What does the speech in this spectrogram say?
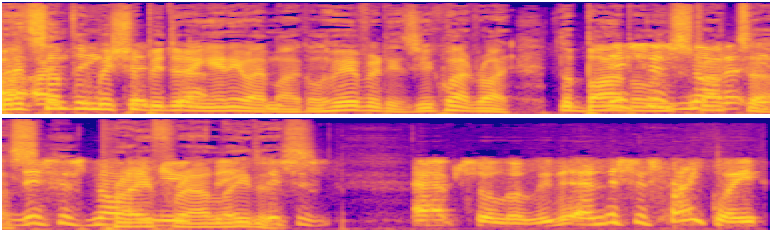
but it's something we should that, be doing uh, anyway, Michael. Whoever it is, you're quite right. The Bible instructs a, us. This is not pray for our thing. leaders. Is, absolutely, and this is frankly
